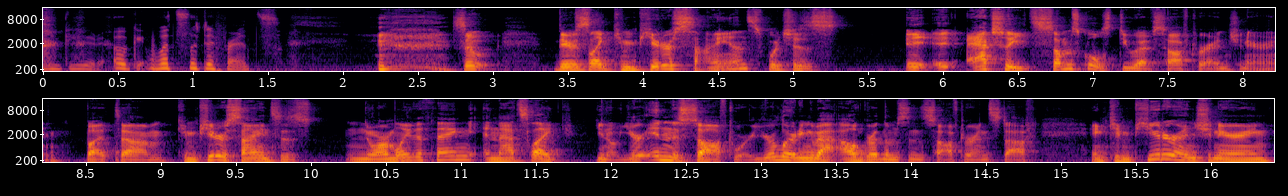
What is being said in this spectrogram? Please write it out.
Computer. Okay, what's the difference? So there's like computer science, which is it, it, actually some schools do have software engineering, but um, computer science is normally the thing, and that's like you know you're in the software, you're learning about algorithms and software and stuff. And computer engineering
